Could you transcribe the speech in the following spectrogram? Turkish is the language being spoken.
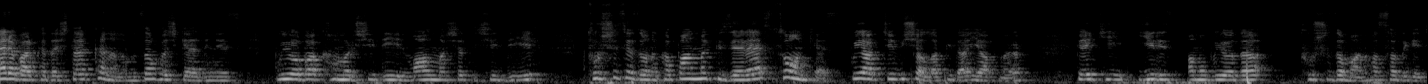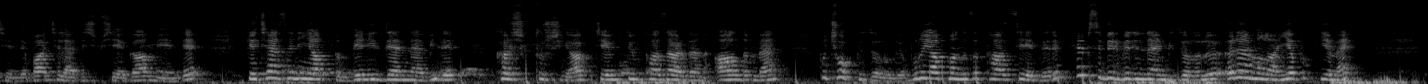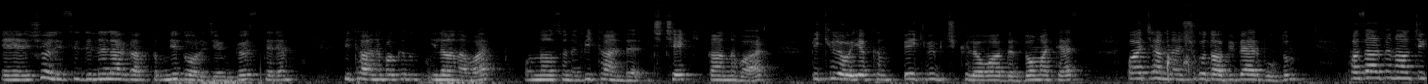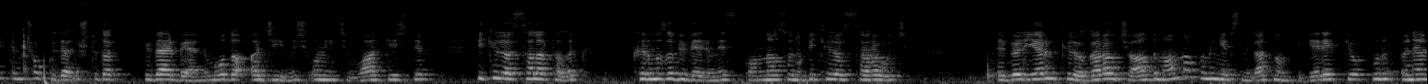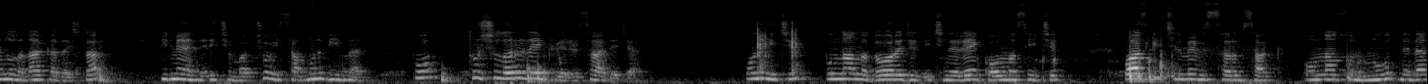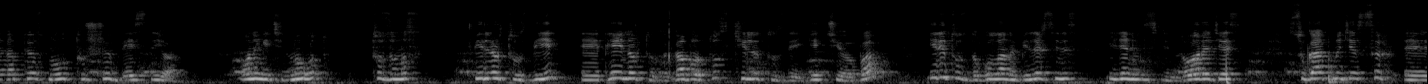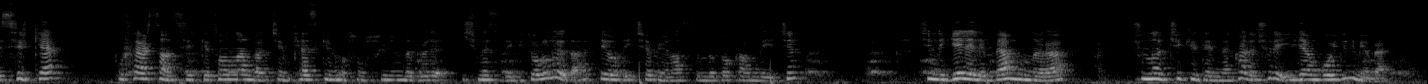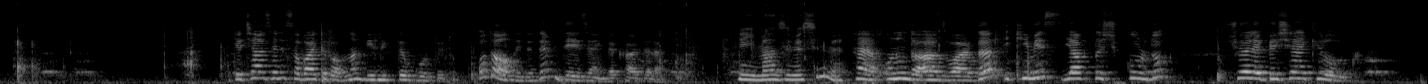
Merhaba arkadaşlar kanalımıza hoş geldiniz. Bu yobak hamur işi değil, mal maşat işi değil. Turşu sezonu kapanmak üzere son kez. Bu yapacağım inşallah bir daha yapmarım. Belki yeriz ama bu yoda turşu zamanı hasadı geçende, bahçelerde hiçbir şeye kalmayende. Geçen sene yaptım. Beni izleyenler bilir. Karışık turşu yapacağım. Dün pazardan aldım ben. Bu çok güzel oluyor. Bunu yapmanızı tavsiye ederim. Hepsi birbirinden güzel oluyor. Önemli olan yapıp yemek. Ee, şöyle size neler kattım, ne doğrayacağımı göstereyim. Bir tane bakınız ilana var. Ondan sonra bir tane de çiçek karnabahar. Bir kilo yakın, belki bir buçuk kilo vardır domates. Bahçemden şu kadar biber buldum. Pazardan alacaktım çok güzel. Üç dudak biber beğendim. O da acıymış. Onun için vazgeçtim. Bir kilo salatalık. Kırmızı biberimiz. Ondan sonra bir kilo saravuç. E, böyle yarım kilo garavuçu aldım ama bunun hepsini katmamıza gerek yok. Bunun önemli olan arkadaşlar bilmeyenler için bak çoğu insan bunu bilmez. Bu turşuları renk verir sadece. Onun için bundan da doğrayacağız içine renk olması için. Vazgeçilmemiz sarımsak. Ondan sonra nohut neden katıyoruz? Nohut turşuyu besliyor. Onun için nohut tuzumuz bilir tuz değil e, peynir tuzu, kaba tuz, kirli tuz diye geçiyor bu. İri tuz da kullanabilirsiniz. İlyenimiz için doğrayacağız. Su katmayacağız. Sırf e, sirke. Bu fersan sirkesi ondan katacağım. Keskin olsun suyun da böyle içmesi de güzel oluyor da. Hep de onu içemiyorsun aslında dokandığı için. Şimdi gelelim ben bunlara. Şunların çekirdeğinden kardeş şuraya ilyen koy dedim ya ben. Geçen sene Sabahattin babamla birlikte kurduyduk. O da aldıydı değil mi Deyzen'de kardelen? Neyi malzemesini mi? He, onun da az vardı. İkimiz yaklaşık kurduk. Şöyle beşer kiloluk.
